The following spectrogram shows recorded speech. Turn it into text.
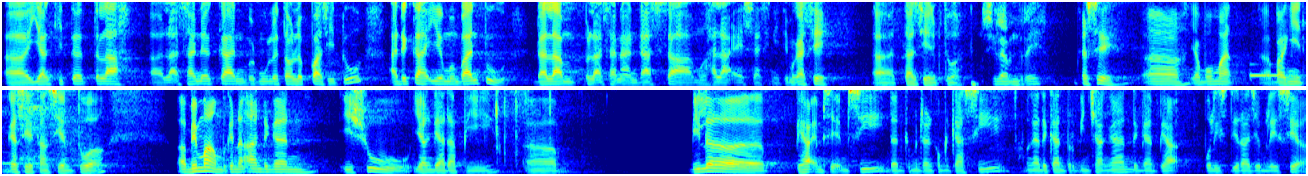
uh, yang kita telah uh, laksanakan bermula tahun lepas itu? Adakah ia membantu dalam pelaksanaan dasar menghalang akses ini? Terima kasih uh, Tan Sri Ketua Sila Menteri. Terima kasih uh, Yang Berhormat uh, Bangi terima kasih Tan Sri Ketua uh, memang berkenaan dengan isu yang dihadapi uh, bila pihak MCMC dan Kementerian Komunikasi mengadakan perbincangan dengan pihak Polis Diraja Malaysia.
